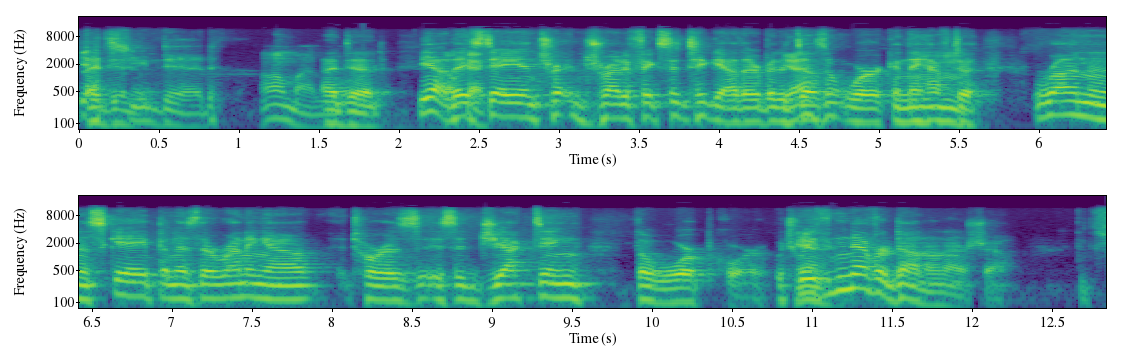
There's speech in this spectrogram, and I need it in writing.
yes, did. you did. Oh my lord. I did. Yeah, they stay and try, and try to fix it together, but it Yeah. doesn't work, and they have Mhm. to run and escape. And as they're running out, Torres is ejecting the warp core, which Yeah. we've never done on our show. It's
